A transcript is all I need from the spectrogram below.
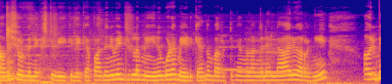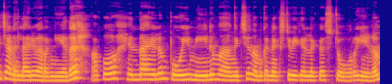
ആവശ്യമുണ്ട് നെക്സ്റ്റ് വീക്കിലേക്ക് അപ്പോൾ അതിന് വേണ്ടിയിട്ടുള്ള മീനും കൂടെ മേടിക്കാമെന്ന് പറഞ്ഞിട്ട് ഞങ്ങൾ അങ്ങനെ എല്ലാവരും ഇറങ്ങി. ഒരുമിച്ചാണ് എല്ലാവരും ഇറങ്ങിയത്. അപ്പോൾ എന്തായാലും പോയി മീനും വാങ്ങിച്ച് നമുക്ക് നെക്സ്റ്റ് വീക്കിലേക്ക് സ്റ്റോർ ചെയ്യണം.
